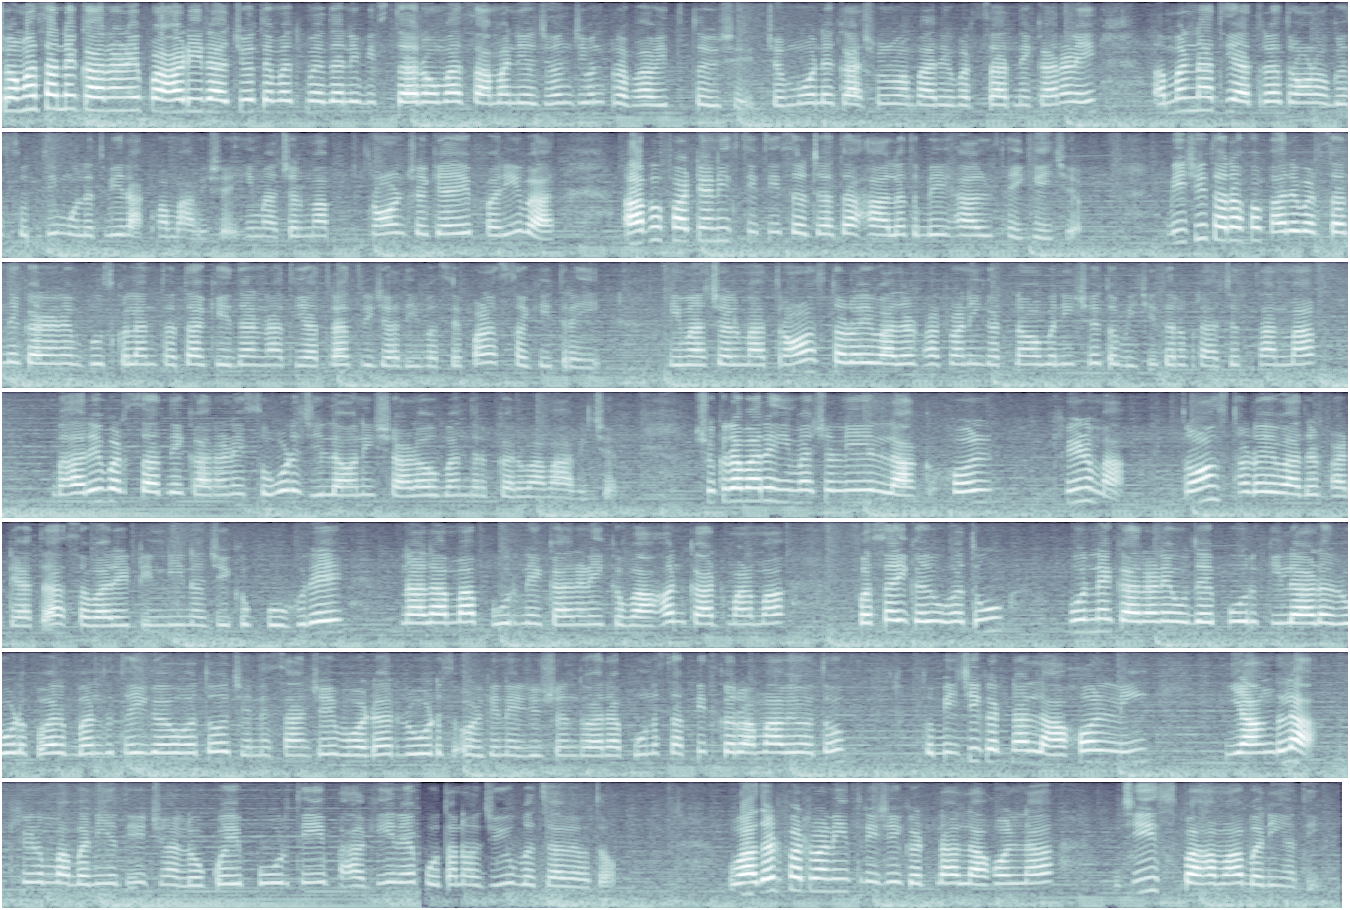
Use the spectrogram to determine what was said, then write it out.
ચોમાસાને કારણે પહાડી રાજ્યો તેમજ મેદાની વિસ્તારોમાં સામાન્ય જનજીવન પ્રભાવિત થયું છે. જમ્મુ અને કાશ્મીરમાં ભારે વરસાદને કારણે અમરનાથ યાત્રા ત્રણ ઓગસ્ટ સુધી મુલતવી રાખવામાં આવી છે. હિમાચલમાં ત્રણ જગ્યાએ ફરીવાર આબ ફાટ્યાની સ્થિતિ સર્જાતા હાલત બેહાલ થઈ ગઈ છે. બીજી તરફ ભારે વરસાદને કારણે ભૂસ્ખલન થતાં કેદારનાથ યાત્રા ત્રીજા દિવસે પણ સ્થગિત રહી. હિમાચલમાં ત્રણ સ્થળોએ વાદળ ફાટવાની ઘટનાઓ બની છે તો બીજી તરફ રાજસ્થાનમાં ભારે વરસાદને કારણે સોળ જિલ્લાઓની શાળાઓ બંધ કરવામાં આવી છે. શુક્રવારે હિમાચલની લાખોલ ખીણમાં ત્રણ સ્થળોએ વાદળ ફાટ્યા હતા. સવારે ટિંડી નજીક પુહરે નાલામાં પૂરને કારણે એક વાહન કાટમાળમાં ફસાઈ ગયું હતું. પૂરને કારણે ઉદયપુર કિલાડ રોડ પર બંધ થઈ ગયો હતો, જેને સાંજે બોર્ડર રોડ ઓર્ગેનાઇઝેશન દ્વારા પુનઃસ્થાપિત કરવામાં આવ્યો હતો. તો બીજી ઘટના લાહોલની યાંગલા ખીણમાં બની હતી, જ્યાં લોકોએ પૂરથી ભાગીને પોતાનો જીવ બચાવ્યો હતો. વાદળ ફાટવાની ત્રીજી ઘટના લાહોલના જી સ્પાહામાં બની હતી.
